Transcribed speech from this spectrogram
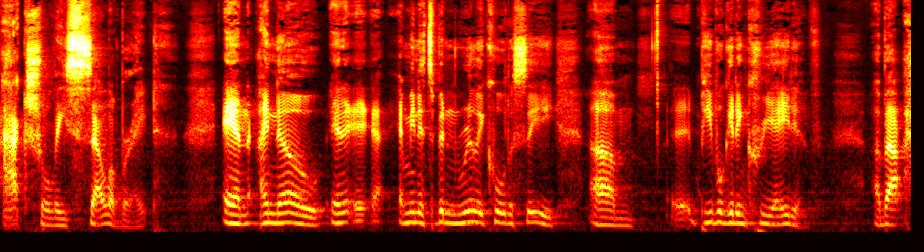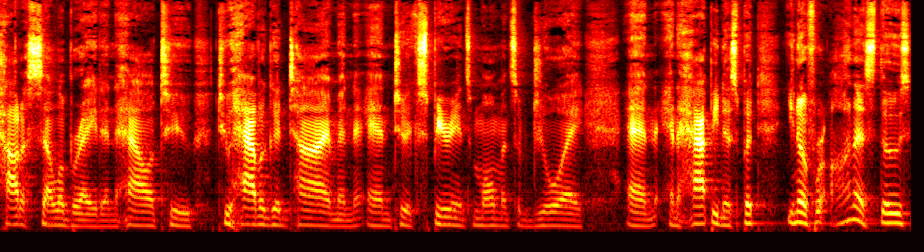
actually celebrate. And I know, and it, I mean, it's been really cool to see um, people getting creative about how to celebrate and how to to have a good time and and to experience moments of joy and and happiness. But you know if we're honest those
